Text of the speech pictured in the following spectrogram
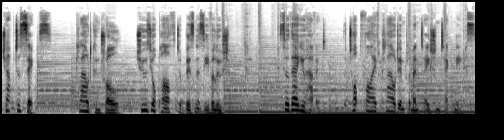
Chapter 6 Cloud Control Choose Your Path to Business Evolution. So there you have it, the top 5 cloud implementation techniques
